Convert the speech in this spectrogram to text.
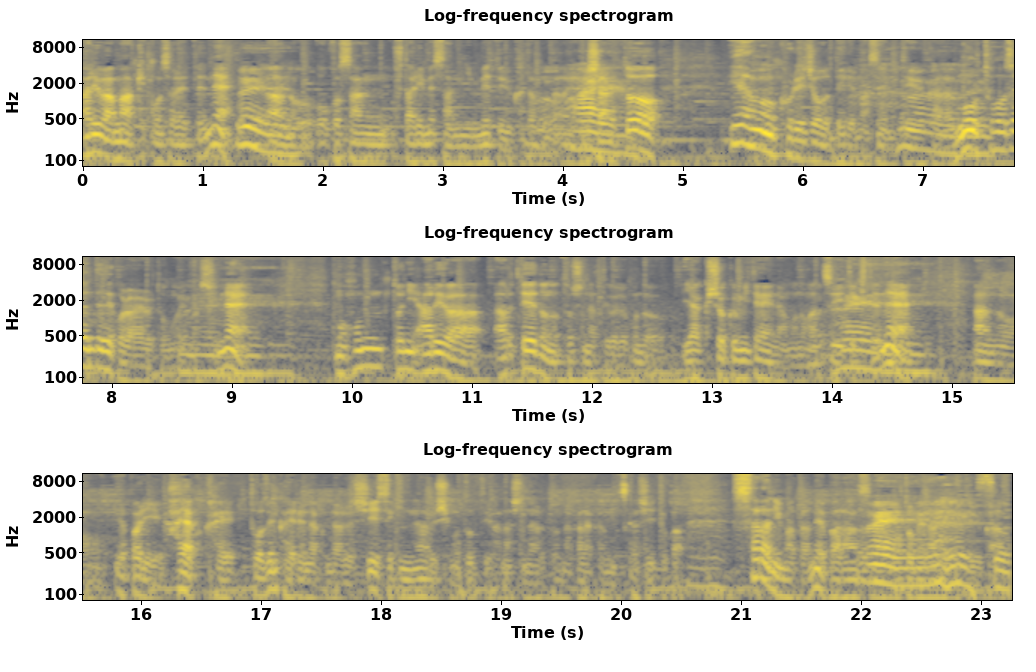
あるいはまあ結婚されてね、ええ。あのお子さん2人目3人目という方もいらっしゃると、い、やもうこれ以上出れませんっていうから、うんもう当然出てこられると思いますしね、えもう本当にあるいはある程度の年になってくると今度役職みたいなものがついてきてね、あのやっぱり早く帰当然帰れなくなるし責任のある仕事っていう話になるとなかなか難しいとか、さらにまたねバランスが求められるというか、そうい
